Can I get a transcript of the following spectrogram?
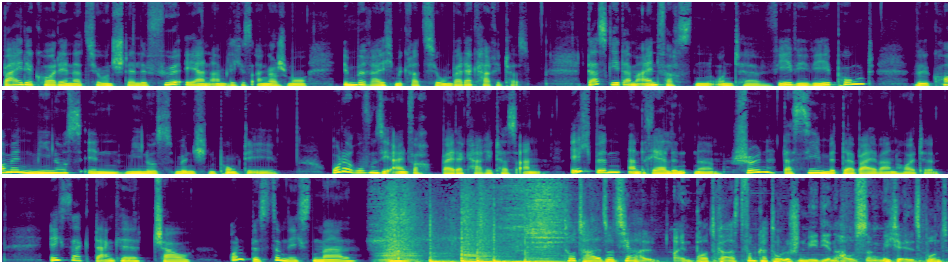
bei der Koordinationsstelle für ehrenamtliches Engagement im Bereich Migration bei der Caritas. Das geht am einfachsten unter www.willkommen-in-münchen.de oder rufen Sie einfach bei der Caritas an. Ich bin Andrea Lindner. Schön, dass Sie mit dabei waren heute. Ich sage danke, ciao und bis zum nächsten Mal. Total Sozial, ein Podcast vom katholischen Medienhaus St. Michaelsbund,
